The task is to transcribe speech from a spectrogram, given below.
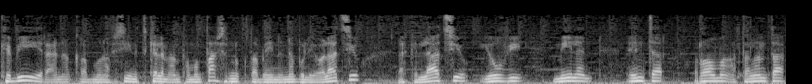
كبير عن أقرب منافسين. نتكلم عن 18 نقطة بين نابولي ولاتسيو لكن لاتسيو يوفي ميلان إنتر روما أتلانتا.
